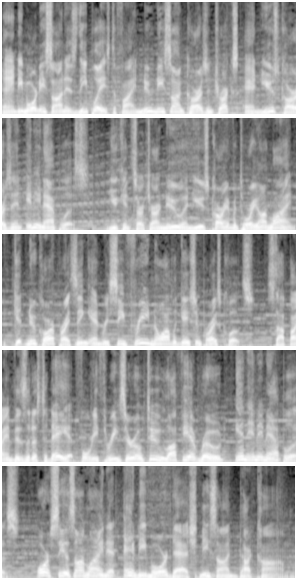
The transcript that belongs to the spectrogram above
Andy Mohr Nissan is the place to find new Nissan cars and trucks and used cars in Indianapolis. You can search our new and used car inventory online, get new car pricing, and receive free no obligation price quotes. Stop by and visit us today at 4302 Lafayette Road in Indianapolis or see us online at andymohr-nissan.com.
